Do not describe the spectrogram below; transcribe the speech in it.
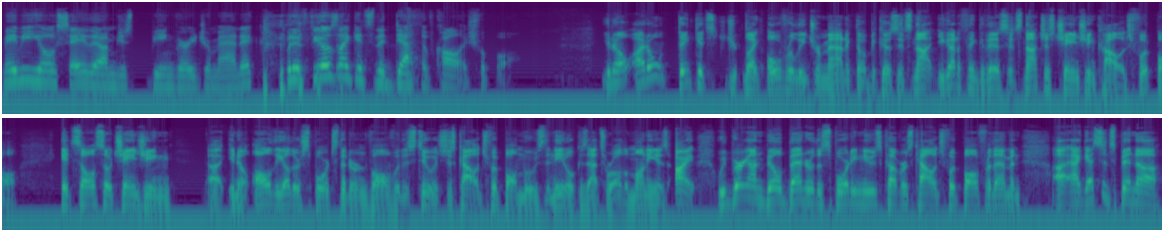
maybe he'll say that I'm just being very dramatic, but it feels like it's the death of college football. You know, I don't think it's like overly dramatic though, because it's not. You got to think of this. It's not just changing college football. It's also changing uh, you know, all the other sports that are involved with this too. It's just college football moves the needle because that's where all the money is. All right, we bring on Bill Bender. The Sporting News covers college football for them, and uh, I guess it's been a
